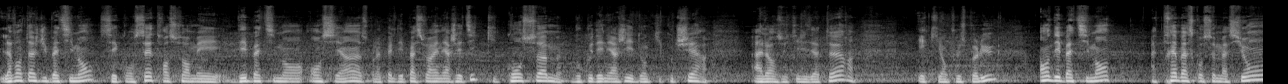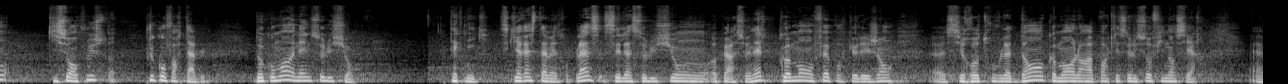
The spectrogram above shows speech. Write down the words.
l'avantage du bâtiment, c'est qu'on sait transformer des bâtiments anciens, ce qu'on appelle des passoires énergétiques, qui consomment beaucoup d'énergie et donc qui coûtent cher à leurs utilisateurs et qui en plus polluent, en des bâtiments à très basse consommation qui sont en plus plus confortables. Donc au moins on a une solution technique. Ce qui reste à mettre en place, c'est la solution opérationnelle. Comment on fait pour que les gens euh, s'y retrouvent là-dedans? Comment on leur apporte les solutions financières? Euh,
